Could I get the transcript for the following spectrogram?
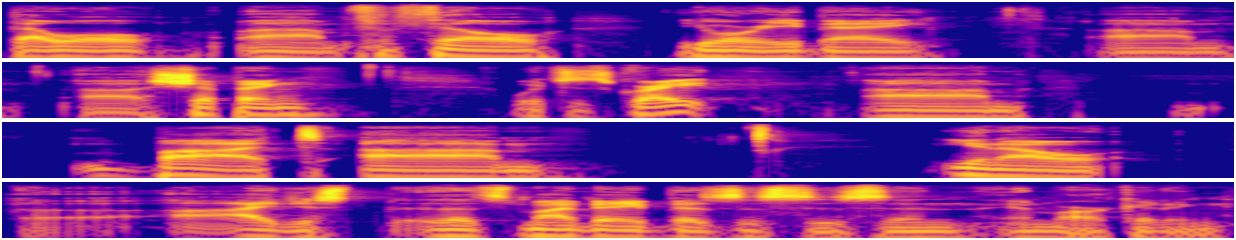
that will um, fulfill your eBay um, uh, shipping, which is great. Um, but um, you know, uh, I just that's my main business is in in marketing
